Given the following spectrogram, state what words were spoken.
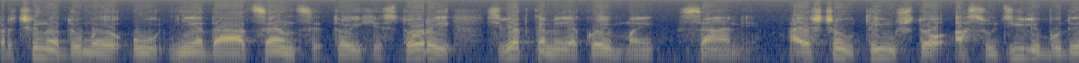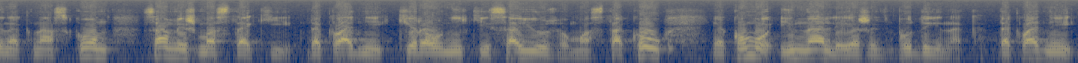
Прычына, думаю, у недаацэнцы той гісторыі, сведкамі якой мы самі а яшчэ ў тым, што асудзілі будынак на скон самі ж мастакі, дакладней кіраўнікі саюзу мастакоў, якому і належыць будынак, дакладней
